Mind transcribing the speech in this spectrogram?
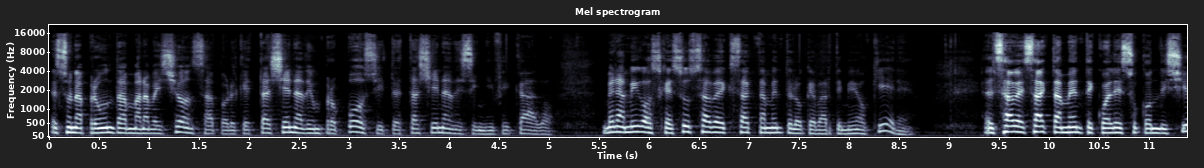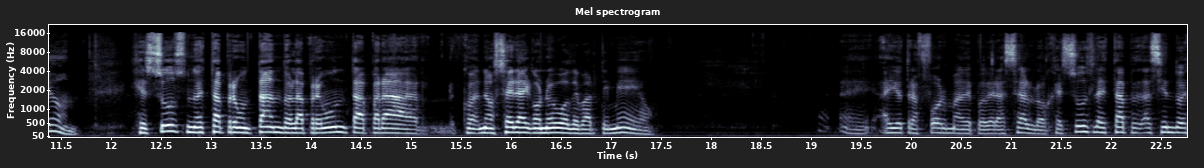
es una pregunta maravillosa porque está llena de un propósito, está llena de significado. Ven amigos, Jesús sabe exactamente lo que Bartimeo quiere. Él sabe exactamente cuál es su condición. Jesús no está preguntando la pregunta para conocer algo nuevo de Bartimeo. Eh, hay otra forma de poder hacerlo. Jesús le está haciendo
